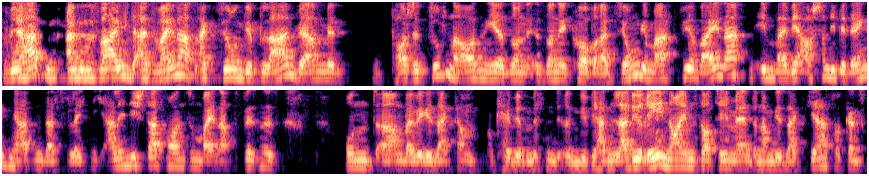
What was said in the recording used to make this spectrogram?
wir hatten, also das war eigentlich als Weihnachtsaktion geplant. Wir haben mit Porsche Zuffenhausen hier so eine, so eine Kooperation gemacht für Weihnachten, eben weil wir auch schon die Bedenken hatten, dass vielleicht nicht alle in die Stadt wollen zum Weihnachtsbusiness. Und ähm, weil wir gesagt haben, okay, wir müssen irgendwie, wir hatten La Durée neu im Sortiment und haben gesagt, ja, ist doch ganz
